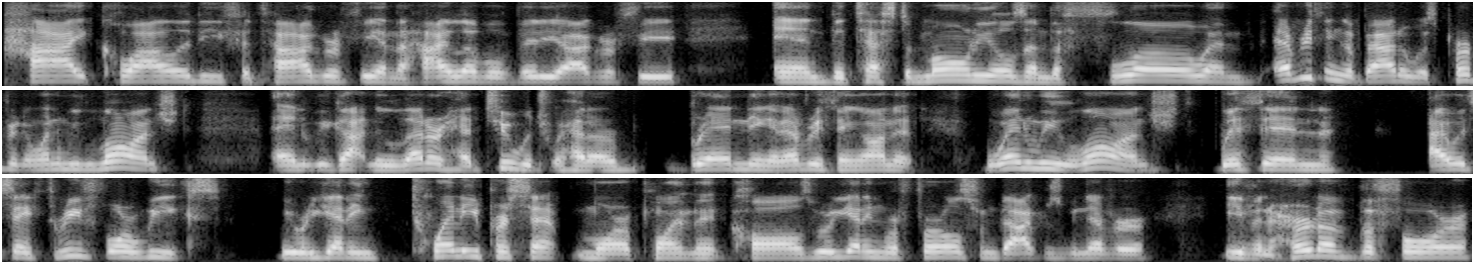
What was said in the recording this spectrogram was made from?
high quality photography and the high level videography and the testimonials and the flow and everything about it was perfect. And when we launched and we got new letterhead too, which we had our branding and everything on it, when we launched, within I would say three, four weeks, we were getting 20% more appointment calls. We were getting referrals from doctors we never even heard of before.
